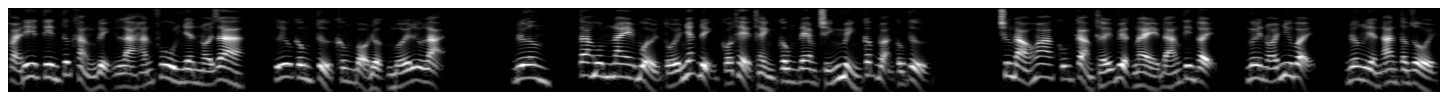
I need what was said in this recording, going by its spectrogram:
phải đi tin tức khẳng định là hắn phu nhân nói ra, Lưu công tử không bỏ được mới lưu lại. Nương, ta hôm nay buổi tối nhất định có thể thành công đem chính mình cấp đoạn công tử. Trương Đào Hoa cũng cảm thấy việc này đáng tin cậy, ngươi nói như vậy, nương liền an tâm rồi.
